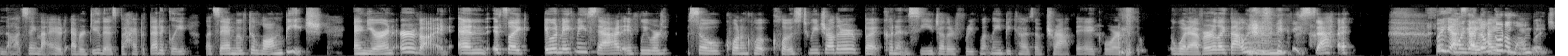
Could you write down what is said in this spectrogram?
not saying that I would ever do this, but hypothetically, let's say I moved to Long Beach and you're in Irvine. And it's like, it would make me sad if we were so quote unquote close to each other, but couldn't see each other frequently because of traffic or whatever. Like that would just mm-hmm. make me sad. But yeah, oh my god, I, don't I go to Long Beach.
